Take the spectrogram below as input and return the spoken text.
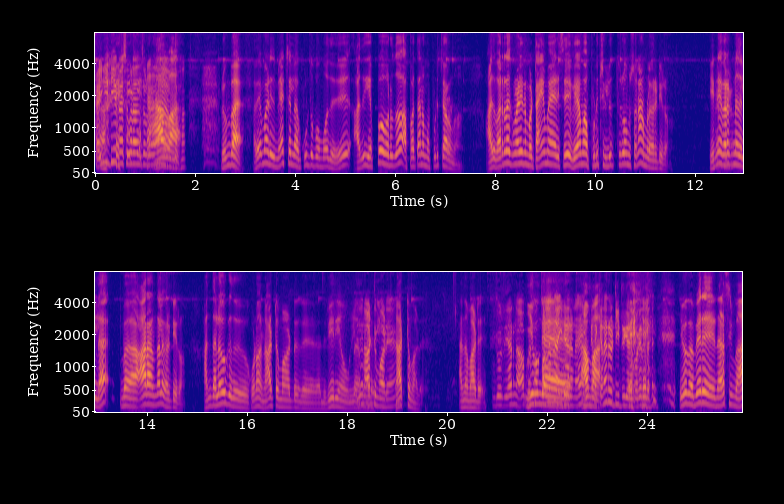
கை நீட்டியே பேசக்கூடாதுன்னு ஆமா. சொல்றேன் ரொம்ப. அதே மாதிரி இது மேய்ச்சலில் கூட்டு போகும்போது அது எப்போ வருதோ அப்போ தான் நம்ம பிடிச்சாரணும் அது வர்றதுக்கு முன்னாடி நம்ம டைம் ஆயிடுச்சு வேகமாக பிடிச்சி இழுத்துருவோம்னு சொன்னால் நம்மளை விரட்டிடும் என்ன. விரட்டினது இல்லை ஆறாக இருந்தாலும் விரட்டிடும் அந்த அளவுக்கு இது குணம். நாட்டு மாட்டுக்கு அந்த வீரியம் உள்ள. நாட்டு மாடு. நாட்டு மாடு. அந்த மாடு. இவங்க- ஆமா. இவங்க பேர் நரசிம்மா.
